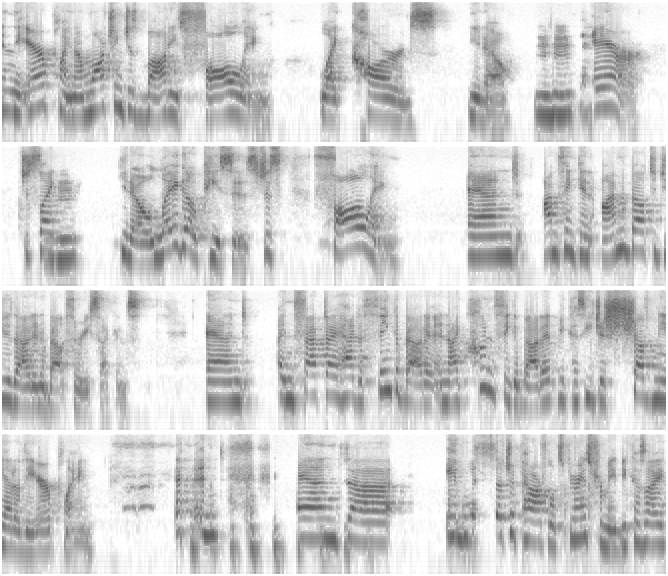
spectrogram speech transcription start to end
in the airplane, I'm watching just bodies falling like cards, you know, mm-hmm. the air, just like, mm-hmm. you know, Lego pieces just falling. And I'm thinking, I'm about to do that in about 30 seconds. And in fact, I had to think about it and I couldn't think about it because he just shoved me out of the airplane. and and uh, it was such a powerful experience for me because I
